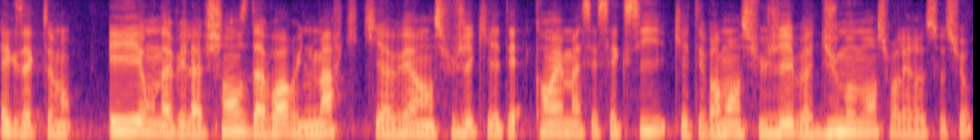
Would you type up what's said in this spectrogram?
Exactement. Et on avait la chance d'avoir une marque qui avait un sujet qui était quand même assez sexy, qui était vraiment un sujet bah, du moment sur les réseaux sociaux.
